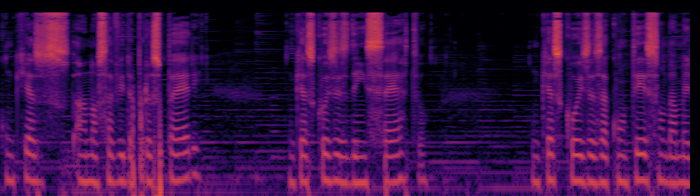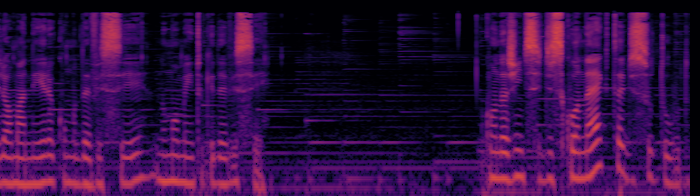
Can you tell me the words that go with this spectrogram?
com que as, a nossa vida prospere com que as coisas deem certo, com que as coisas aconteçam da melhor maneira, como deve ser, no momento que deve ser. Quando a gente se desconecta disso tudo,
